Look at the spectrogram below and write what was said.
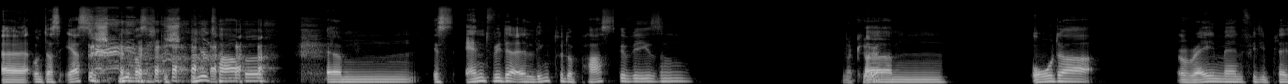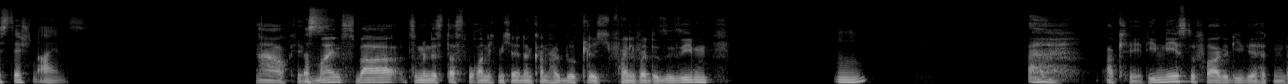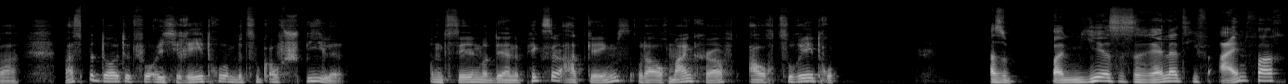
Äh, und das erste Spiel, was ich gespielt habe, ähm, ist entweder A Link to the Past gewesen okay. ähm, oder Rayman für die PlayStation 1. Ah, okay. Das Meins war zumindest das, woran ich mich erinnern kann, halt wirklich Final Fantasy VII. Mhm. Ah, okay, die nächste Frage, die wir hätten, war: Was bedeutet für euch Retro in Bezug auf Spiele? und zählen moderne Pixel Art Games oder auch Minecraft auch zu Retro? Also bei mir ist es relativ einfach,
